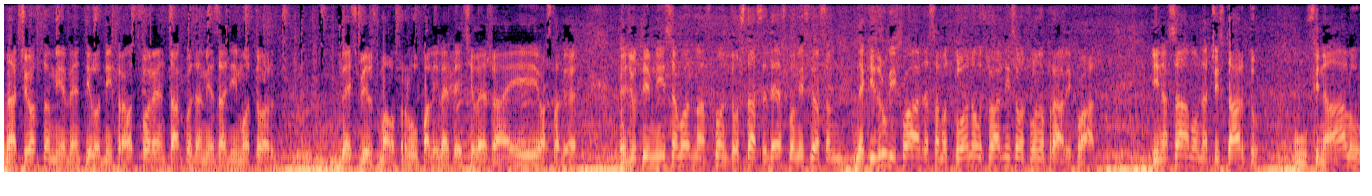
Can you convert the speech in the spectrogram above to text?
Znači, ostao mi je ventil od nitra otvoren, tako da mi je zadnji motor već bili malo prolupali leteći ležaj i oslabio je. Međutim, nisam odmah skonto šta se desilo, mislio sam neki drugi kvar da sam otklonio, u stvari nisam otklonio pravi kvar. I na samom znači, startu u finalu,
